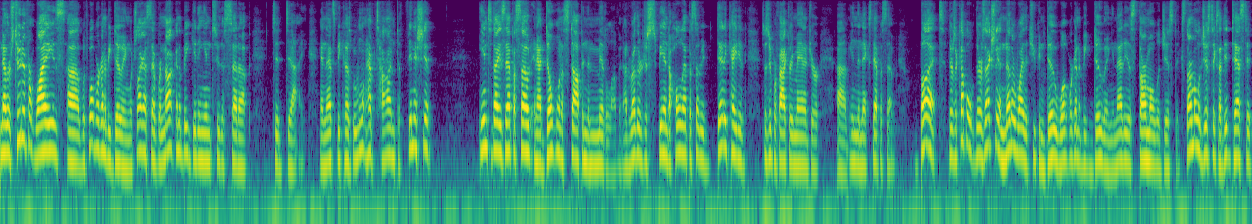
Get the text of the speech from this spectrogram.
Now there's two different ways uh, with what we're going to be doing, which like I said, we're not going to be getting into the setup today. And that's because we won't have time to finish it in today's episode, and I don't want to stop in the middle of it. I'd rather just spend a whole episode dedicated to Super Factory Manager um, in the next episode. But there's a couple, there's actually another way that you can do what we're going to be doing, and that is thermal logistics. Thermal logistics, I did test it,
